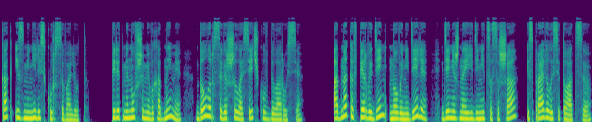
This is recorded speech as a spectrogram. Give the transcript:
Как изменились курсы валют? Перед минувшими выходными доллар совершил осечку в Беларуси. Однако в первый день новой недели денежная единица США исправила ситуацию,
